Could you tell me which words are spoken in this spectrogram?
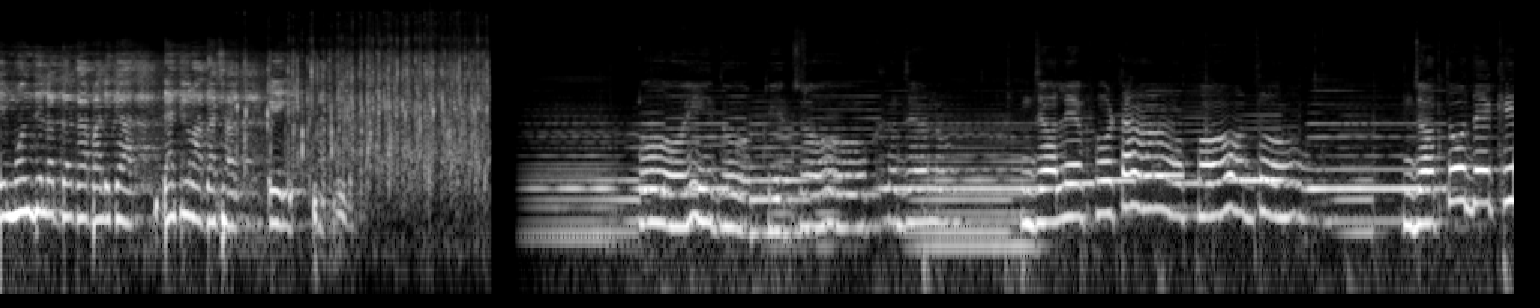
এই মঞ্জিলার দরকার বালিকা দাখিল মাদ্রাসার এই ছাত্রীরা। ওই দুটি চোখ যেন জলে ফোটা পদ যত দেখি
